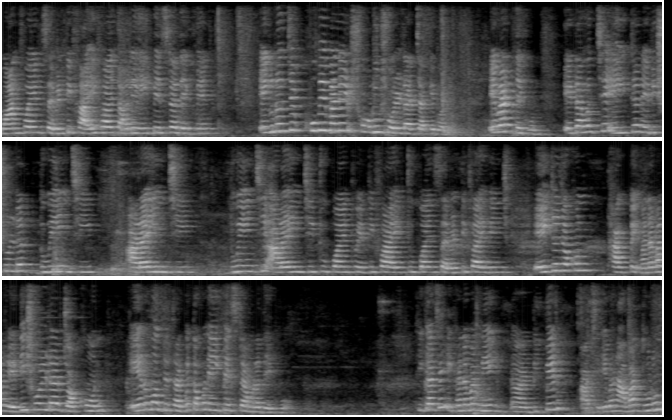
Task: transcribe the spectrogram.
ওয়ান পয়েন্ট সেভেন্টি ফাইভ হয়, তাহলে এই পেজটা দেখবেন। এগুলো হচ্ছে খুবই মানে সরু শোল্ডার যাকে বলে। এবার দেখুন, এটা হচ্ছে এইটা রেডি শোল্ডার দুই ইঞ্চি, আড়াই ইঞ্চি দুই ইঞ্চি, আড়াই ইঞ্চি two point twenty five two point seventy five inch এইটা যখন থাকবে মানে আমার রেডি শোল্ডার যখন এর মধ্যে থাকবে, তখন এই পেজটা আমরা দেখব। ঠিক আছে? এখানে আমার নেক ডিপের আছে। এবার আমার ধরুন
